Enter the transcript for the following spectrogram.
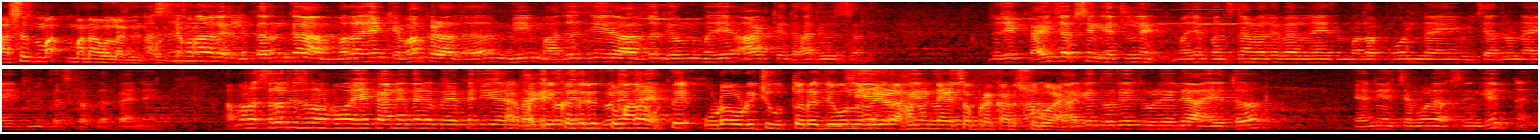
असंच मा- म्हणावं लागेल असं थोडक्यात. म्हणावं लागलं. कारण का मला हे केव्हा कळालं मी माझं जे अर्ज देऊन म्हणजे आठ ते दहा दिवस झालं. जरी काहीच ॲक्शन घेतलं नाहीत माझे पंचनाम्याला वेळ नाहीत मला फोन नाही विचारणं नाही तुम्ही कसं करता काय नाही. आम्हाला सरळ दिसून आलं बाबा हे काय नाही काय एकाची म्हणजे एकंदरीत तुम्हाला आहेत. फक्त उडाउडीची उत्तरं देऊन वेळ हाणण्याचा प्रकार सुरू आहे. धागेदोरे जुळलेले आहेत यांनी याच्यामुळे ॲक्शन घेत नाही.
